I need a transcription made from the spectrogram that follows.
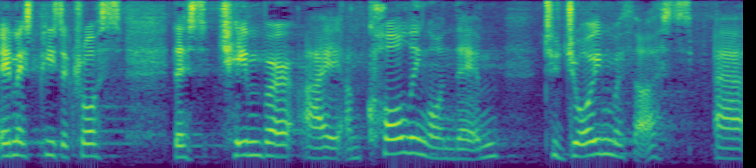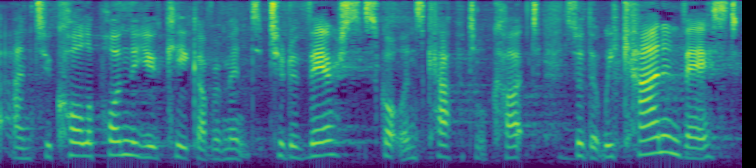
MSPs across this chamber, I am calling on them to join with us uh, and to call upon the UK Government to reverse Scotland's capital cut so that we can invest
